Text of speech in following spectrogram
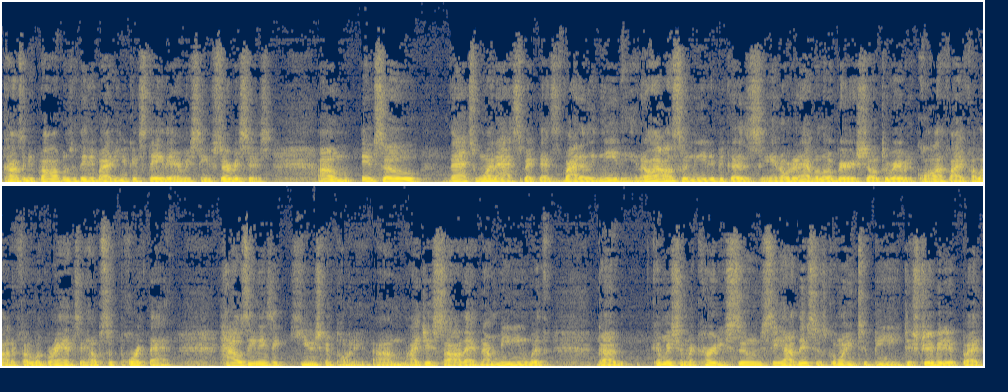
cause any problems with anybody, you can stay there and receive services. Um, and so that's one aspect that's vitally needed. And I also need it because in order to have a low barrier shelter, we're able to qualify for a lot of federal grants to help support that. Housing is a huge component. Um, I just saw that, and I'm meeting with uh, Commissioner McCurdy soon to see how this is going to be distributed. But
